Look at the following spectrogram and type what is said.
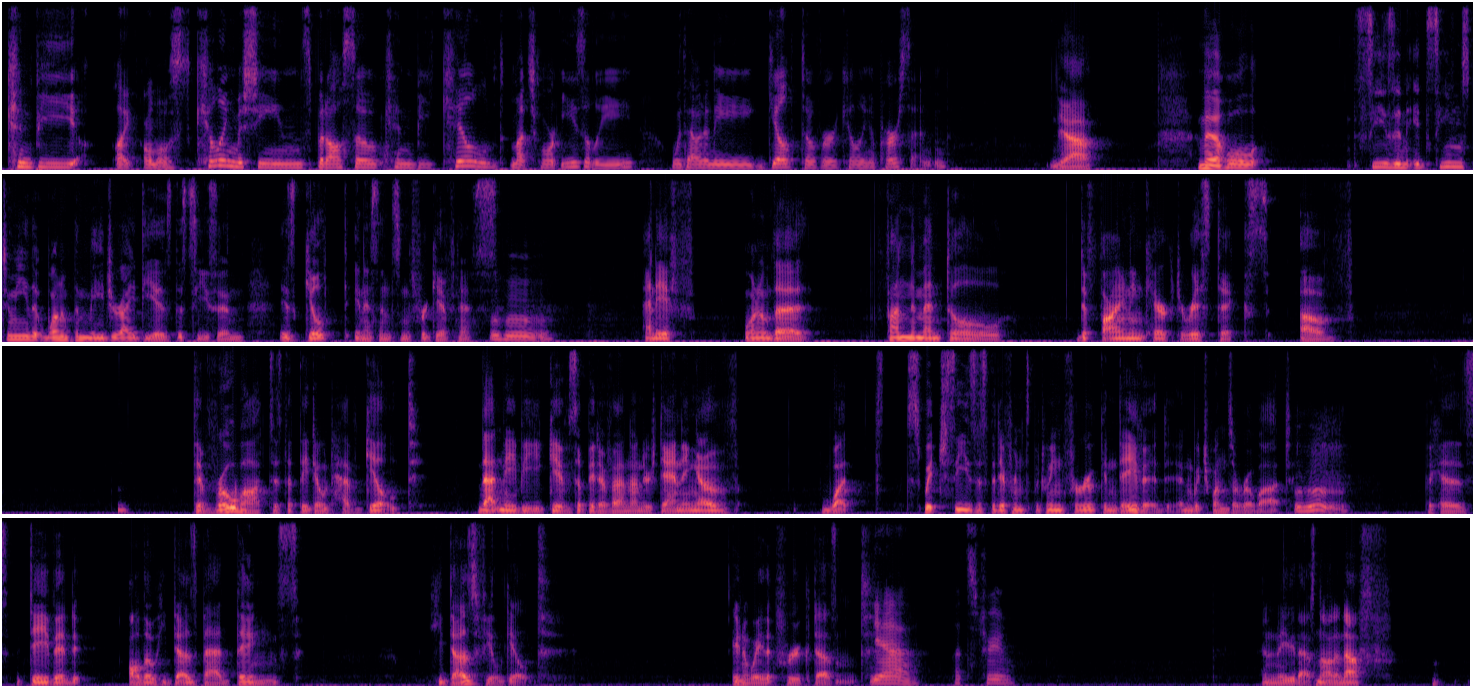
can be like almost killing machines but also can be killed much more easily without any guilt over killing a person. Yeah. And the whole season, it seems to me that one of the major ideas this season is guilt, innocence, and forgiveness. Mm-hmm. And if one of the fundamental defining characteristics of the robots is that they don't have guilt, that maybe gives a bit of an understanding of what Switch sees as the difference between Farouk and David and which one's a robot. Mm-hmm. Because David, although he does bad things, he does feel guilt. in a way that Farouk doesn't. Yeah, that's true. And maybe that's not enough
